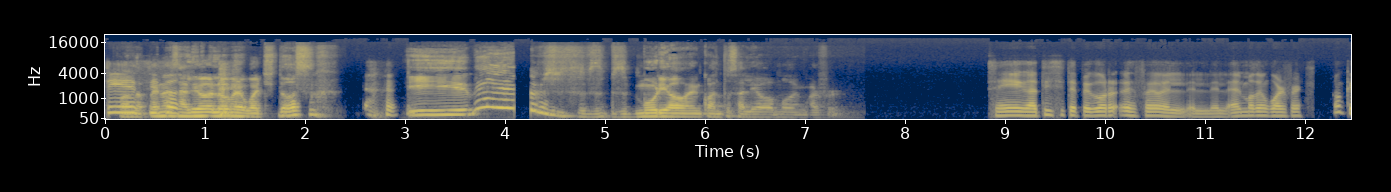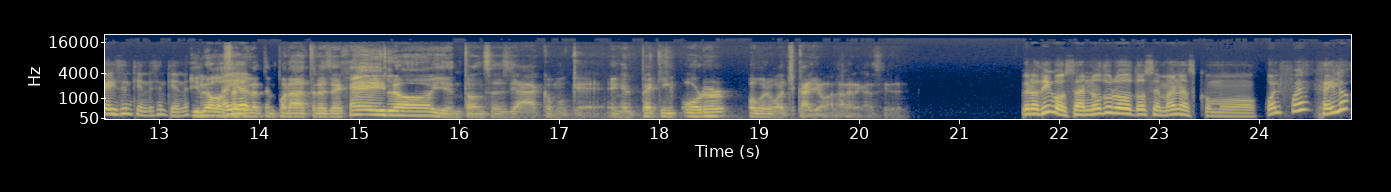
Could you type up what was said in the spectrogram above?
Sí, Cuando apenas salió el Overwatch 2. y. eh, pues, murió en cuanto salió Modern Warfare. sí, a ti sí te pegó eh, feo el, el, el- Modern Warfare. Ok, se entiende, se entiende. Y luego Ahí salió la temporada 3 de Halo. Y entonces ya como que en el pecking order, Overwatch cayó a la verga. así de- Pero digo, o sea, no duró dos semanas como... ¿Cuál fue? ¿Halo?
